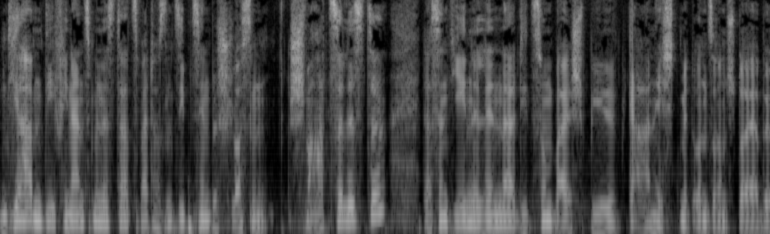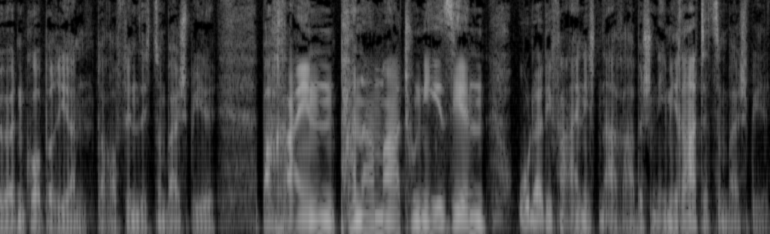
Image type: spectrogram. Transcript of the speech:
Und die haben die Finanzminister 2017 beschlossen. Schwarze Liste, das sind jene Länder, die zum Beispiel gar nicht mit unseren Steuerbehörden kooperieren. Darauf finden sich zum Beispiel Bahrain, Panama, Tunesien oder die Vereinigten Arabischen Emirate zum Beispiel.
